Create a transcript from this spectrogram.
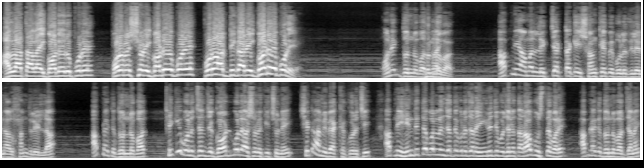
আল্লাহ তালা এই গডের উপরে পরমেশ্বর এই গডের উপরে পরোয়ারদিগার এই গডের উপরে। অনেক ধন্যবাদ ধন্যবাদ। আপনি আমার লেকচারটাকে সংক্ষেপে বলে দিলেন আলহামদুলিল্লাহ। আপনাকে ধন্যবাদ। ঠিকই বলেছেন যে গড বলে আসলে কিছু নেই সেটা আমি ব্যাখ্যা করেছি। আপনি হিন্দিতে বললেন যাতে করে যারা ইংরেজি বোঝে না তারাও বুঝতে পারে। আপনাকে ধন্যবাদ জানাই।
